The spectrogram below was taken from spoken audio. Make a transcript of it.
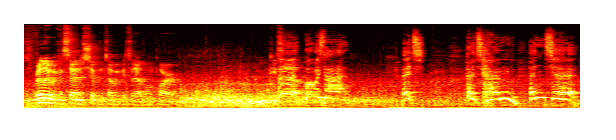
So really, we can send the ship until we get to that one part. What was that? It's. It's him, isn't it?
